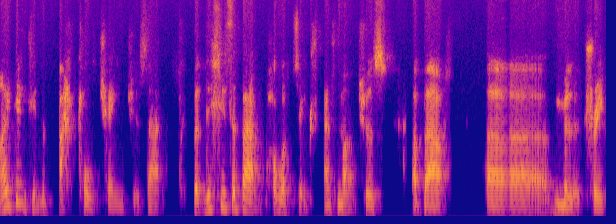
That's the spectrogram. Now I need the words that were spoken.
I don't think the battle changes that, but this is about politics as much as about uh, military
